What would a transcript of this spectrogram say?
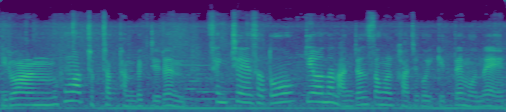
이러한 홍합 접착 단백질은 생체에서도 뛰어난 안전성을 가지고 있기 때문에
